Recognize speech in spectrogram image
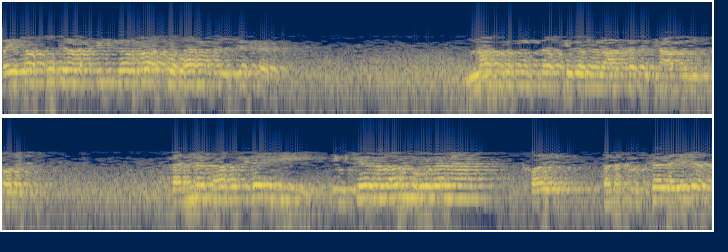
فإذا قطعت تلك الرأس هام الجسد. نظرة ثاقبة من العباس بن عبد المطلب؟ فلنذهب إليه إن كان الأمر لنا خير فنحن السائل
